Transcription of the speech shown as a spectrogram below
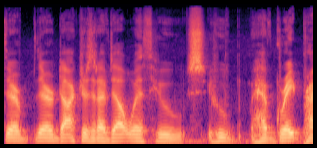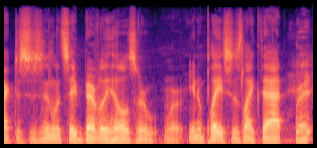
there there are doctors that I've dealt with who who have great practices in let's say Beverly Hills or, or you know places like that. Right.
